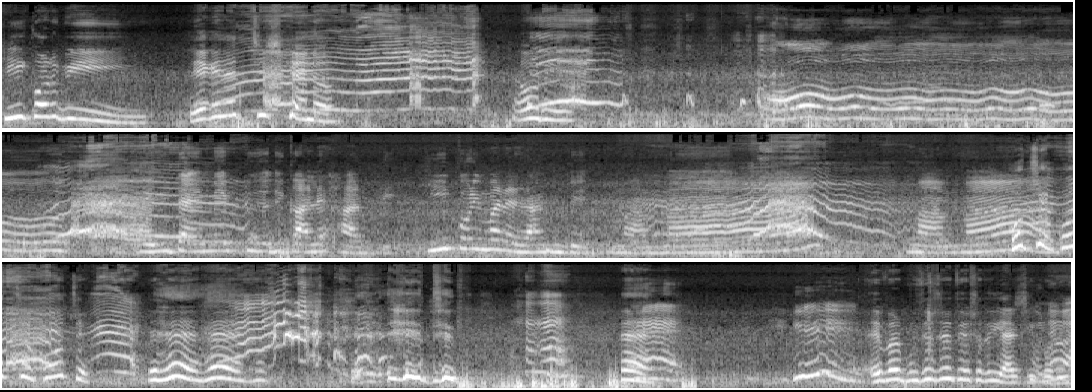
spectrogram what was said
কি করবি? রেগে যাচ্ছিস কেন? ওরে। এই টাইমে একটু যদি কালে হাত দিই কি পরিমাণে রাখবে মামা মামা। করছে করছে করছে। হ্যাঁ হ্যাঁ হ্যাঁ। হ্যাঁ। হ্যাঁ। এবার বুঝেছে তুই সাথে ইয়ার্কি করিস।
